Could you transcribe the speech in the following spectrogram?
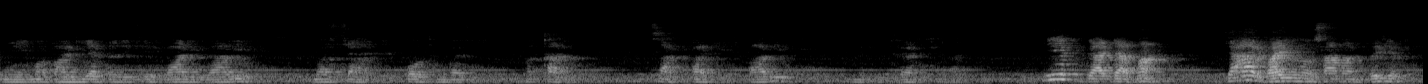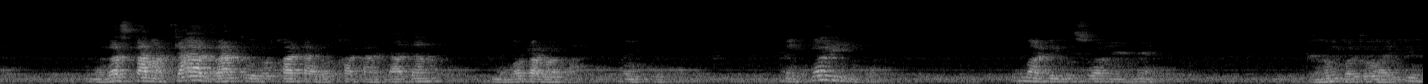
અને એમાં ભાગ્યા તરીકે વાડી વાવી મરચાં છે કોથમરી મકાઈ શાકભાજી વાવી અને ગુજરાત ચલાવ્યું. એક ગાડામાં ચાર ભાઈનો સામાન ભર્યો અને રસ્તામાં ચાર રાતો રોકાતા રોકાતા દાદા અને મોટા બાપા અહીં પહોંચ્યા અહીં કંઈ. એમાંથી ઈશ્વરે એને ઘણું બધું આપ્યું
